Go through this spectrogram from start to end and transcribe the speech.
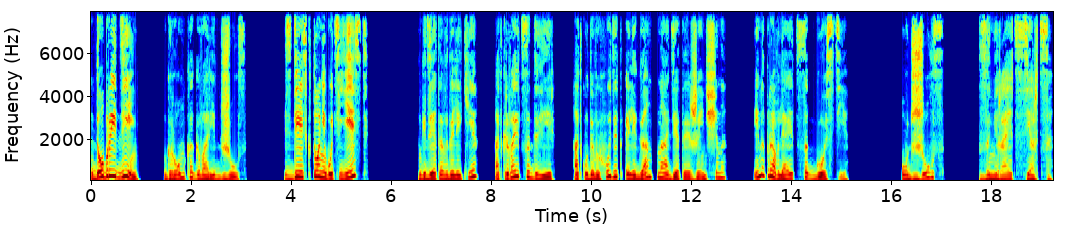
«Добрый день!» — громко говорит Джулс. «Здесь кто-нибудь есть?» Где-то вдалеке открывается дверь, откуда выходит элегантно одетая женщина и направляется к гостье. У Джулс Замирает сердце.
